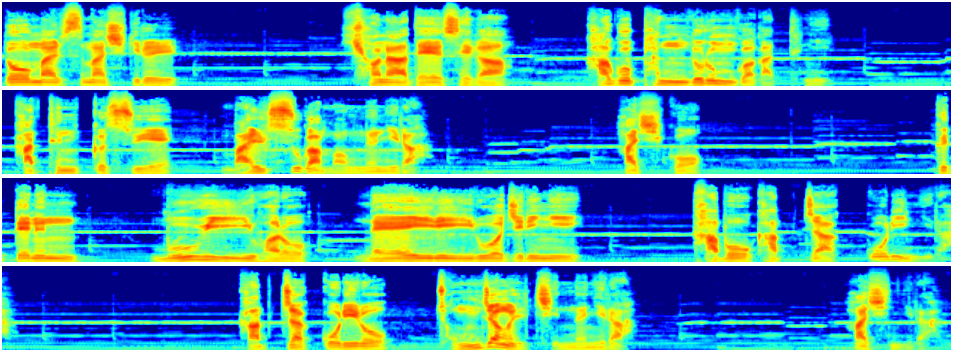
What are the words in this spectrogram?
또 말씀하시기를 현하 대세가 가구판 노름과 같으니 같은 끝수에 말수가 먹느니라 하시고 그때는 무위이화로 내일이 이루어지리니 갑오 갑자 꼴이니라. 갑자 꼬리로 종장을 짓느니라 하시니라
